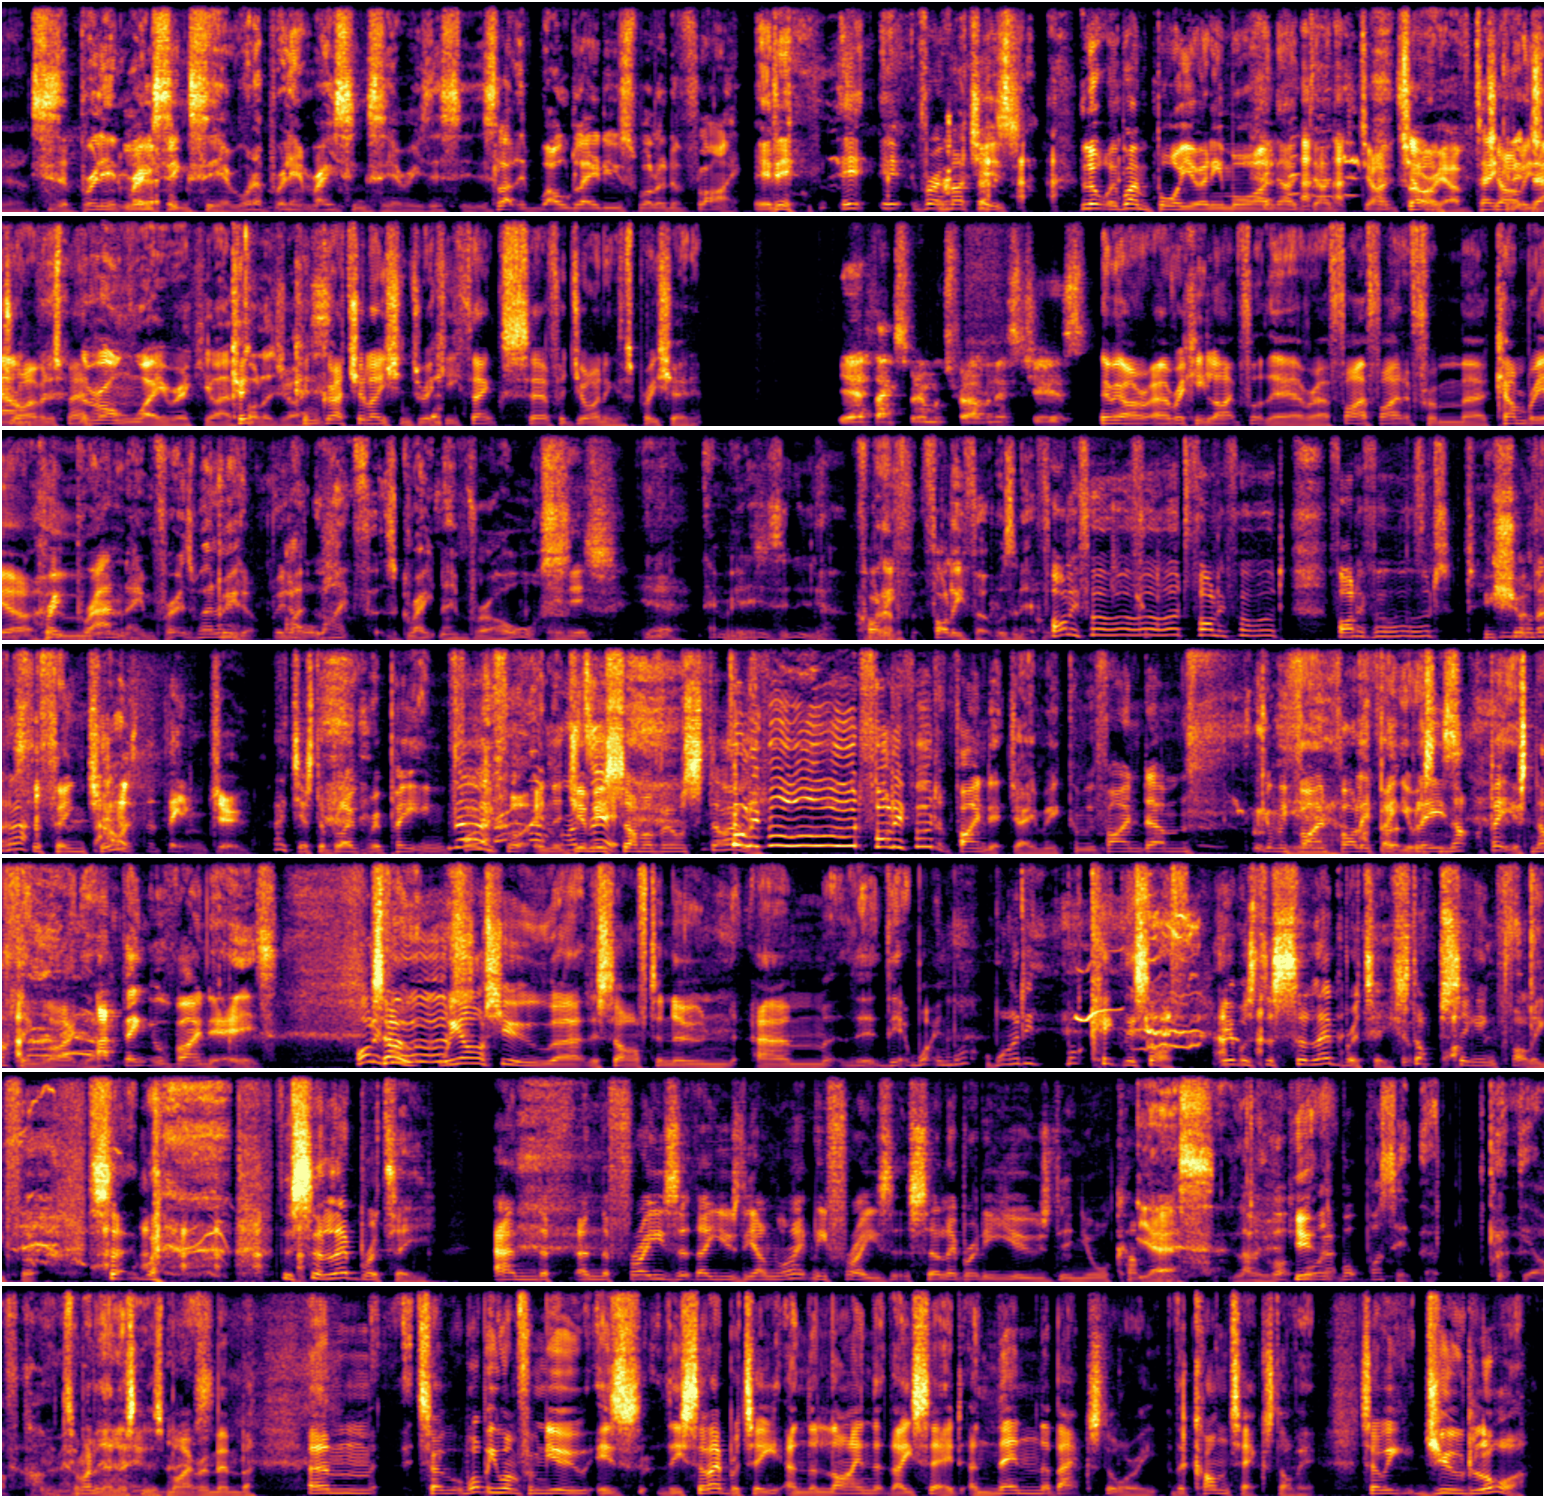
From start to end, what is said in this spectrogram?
Yeah. This is a brilliant Yeah. racing series. What a brilliant racing series this is. It's like the old lady who swallowed a fly. It, is, it it very much is. Look, we won't bore you anymore. I, I, I, Sorry, I've taken Charlie's it down driving us the wrong way, Ricky. I Con- apologise. Congratulations, Ricky. Thanks uh, for joining us. Appreciate it. Yeah, thanks very much for having us. Cheers. There we are, uh, Ricky Lightfoot, there, uh, firefighter from uh, Cumbria. Great who, brand name for it as well, beat isn't up- it? beat a Light, horse. Lightfoot's a great name for a horse. It is, yeah. There it is, isn't it? Yeah. Follyfoot, Follyfoot, wasn't it? Follyfoot, Follyfoot, Follyfoot. You sure Remember that's that? the theme tune? That's the theme tune. That's just a bloke repeating No, Follyfoot in the Jimmy it. Somerville style. Follyfoot, Follyfoot. Find it, Jamie. Can we find um? Can we find Follyfoot? I bet, you it's please? not, I bet it's nothing like that. I think you'll find it is. So we asked you uh, this afternoon. Um, the, the, what, what, why did what kicked this off? It was the celebrity. Stop singing Follyfoot. So, the celebrity and the and the phrase that they used, the unlikely phrase that the celebrity used in your company. Yes, lovely. What, You- what, was, what was it that kicked it off? Can't. So one of the now, who listeners might remember. Um, so what we want from you is the celebrity and the line that they said, and then the backstory, the context of it. So we Jude Law.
